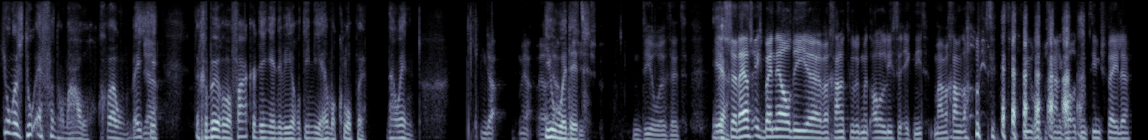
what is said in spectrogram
jongens, doe even normaal. Gewoon, weet Ja. je. Er gebeuren wel vaker dingen in de wereld die niet helemaal kloppen. Nou en? Ja, ja. ja, Deal ja, with precies. Deal with it. Ja, Dus eh, wij als XBNL, die, eh, we gaan natuurlijk met alle liefde, ik niet, maar we gaan met alle liefde team Rob waarschijnlijk wel een team spelen.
